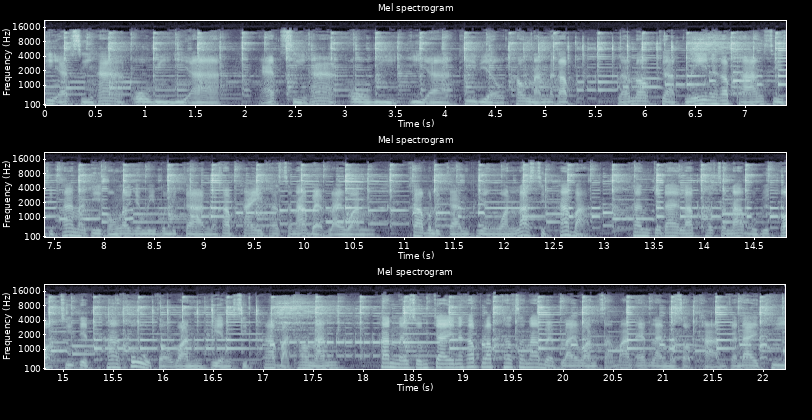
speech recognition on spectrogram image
ที่แอด45 OVER แอด45 OVER ที่เดียวเท่านั้นนะครับ แล้วนอกจากนี้นะครับทาง 45 นาทีของเรายังมีบริการนะครับ ให้ทัศนะแบบรายวัน ค่าบริการเพียงวันละ 15 บาท ท่านจะได้รับทัศนะบทวิเคราะห์ทีเด็ด 5 คู่ต่อวันเพียง 15 บาทเท่านั้น ท่านไหนสนใจนะครับ รับทัศนะแบบรายวันสามารถแอดไลน์มาสอบถามกันได้ที่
